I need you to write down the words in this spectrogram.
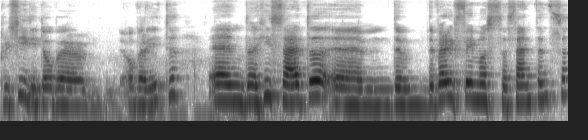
presided over, over it and uh, he said um, the, the very famous uh, sentence uh,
